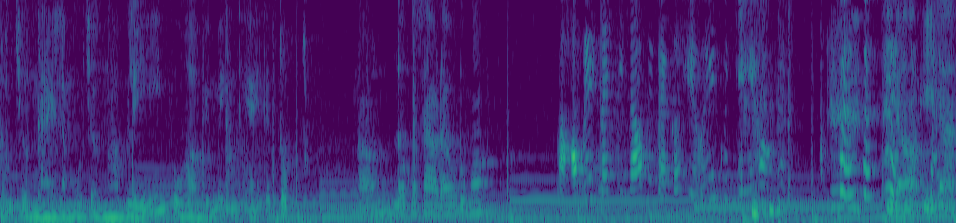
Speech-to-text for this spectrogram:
môi trường này là môi trường hợp lý phù hợp với mình thì hãy tiếp tục. Nó đâu có sao đâu đúng không? Mà không biết nãy chị nói mấy bạn có hiểu ý của chị không? Thì đó ý là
